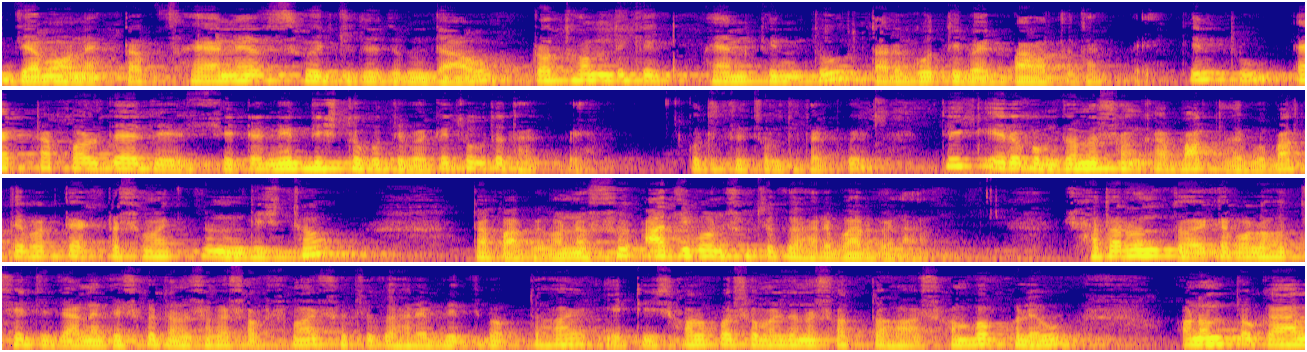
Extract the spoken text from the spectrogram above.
যেমন একটা ফ্যানের সুইচ যদি তুমি দাও, প্রথম দিকে ফ্যান কিন্তু তার গতিবেগ বাড়াতে থাকবে। কিন্তু একটা পর্যায়ে যে সেটা নির্দিষ্ট গতিবেগে চলতে থাকবে। গতিতে চলতে থাকবে। ঠিক এরকম জনসংখ্যা বাড়তে থাকবে। বাড়তে বাড়তে একটা সময় কিন্তু নির্দিষ্টটা পাবে। মানে আজীবন সূচকীয় হারে বাড়বে না। সাধারণত এটা বলা হচ্ছে যে জানে দেশকে জনসংখ্যা সবসময় সূচকীয় হারে বৃদ্ধিপ্রাপ্ত হয়। এটি স্বল্প সময়ের জন্য সত্য হওয়া সম্ভব হলেও অনন্তকাল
